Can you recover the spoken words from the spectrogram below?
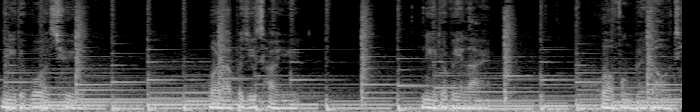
你的过去。积极参与，你的未来，我奉陪到底。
